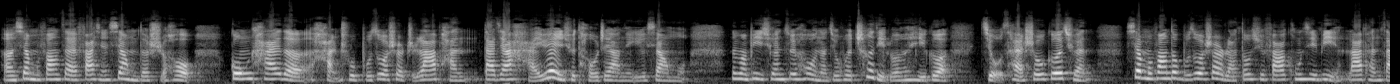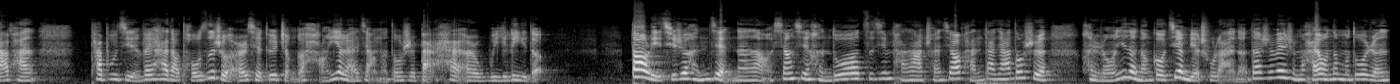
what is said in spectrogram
呃，项目方在发行项目的时候公开的喊出不做事只拉盘，大家还愿意去投这样的一个项目，那么币圈最后呢就会彻底沦为一个韭菜收割圈。项目方都不做事儿了，都去发空气币拉盘砸盘。它不仅危害到投资者，而且对整个行业来讲呢，都是百害而无一利的。道理其实很简单啊，相信很多资金盘啊、传销盘，大家都是很容易的能够鉴别出来的。但是为什么还有那么多人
